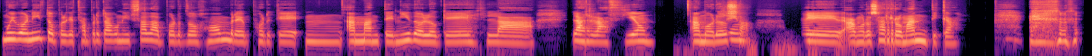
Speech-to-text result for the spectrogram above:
muy bonito porque está protagonizada por dos hombres, porque mm, han mantenido lo que es la, la relación sí. amorosa, eh, amorosa romántica.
